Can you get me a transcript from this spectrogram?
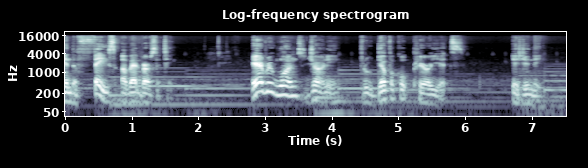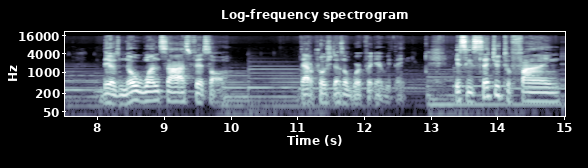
in the face of adversity. Everyone's journey through difficult periods is unique. There's no one size fits all. That approach doesn't work for everything. It's essential to find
